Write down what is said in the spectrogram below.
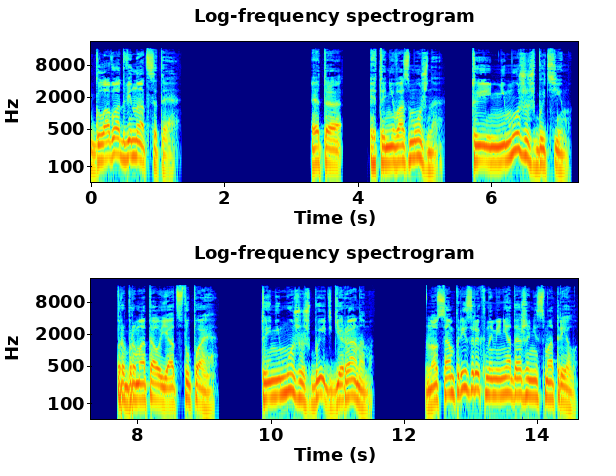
Глава 12. Это... это невозможно. Ты не можешь быть им, пробормотал я, отступая. Ты не можешь быть Гераном. Но сам призрак на меня даже не смотрел.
